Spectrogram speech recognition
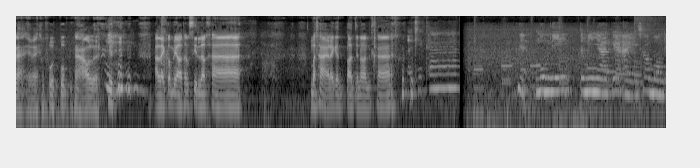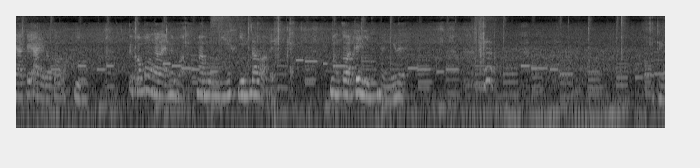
น่ะเห็นไหมพูดปุ๊บหงาวเลย อะไรก็ไม่เอาทั้งสิ้นแล้วค่ะ มาถ่ายอะไรกันตอนจะนอนค่ะ โอเคค่ะ เนี่ยมุมนี้จะมียาแก้ไอ ชอบมองยาแก้ไอแล้วก็ยิ้มคือเขามองอะไรไม่รู้อะมามุมนี้ยิ้มตลอดเลย มังกรก็ยิ้มอย่างนี้เลยจริง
